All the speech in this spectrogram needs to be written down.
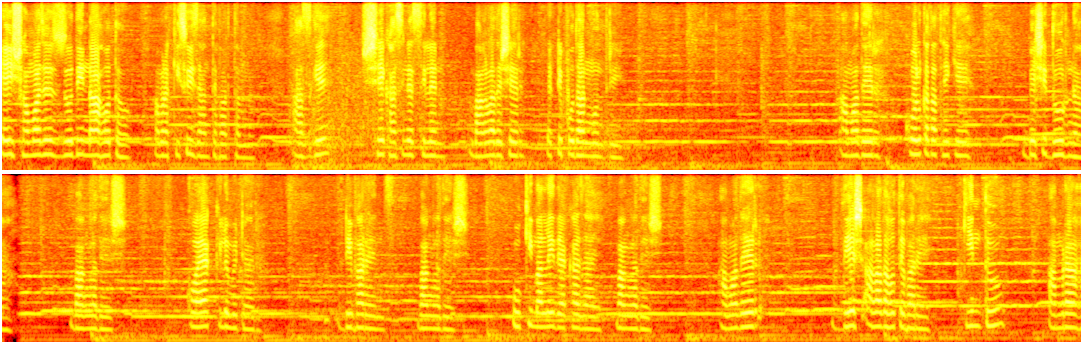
এই সমাজে যদি না হতো, আমরা কিছুই জানতে পারতাম না। আজকে শেখ হাসিনা ছিলেন বাংলাদেশের একটি প্রধানমন্ত্রী। আমাদের কলকাতা থেকে বেশি দূর না, বাংলাদেশ। কয়েক কিলোমিটার ডিফারেন্স বাংলাদেশ। উকি মারলেই দেখা যায় বাংলাদেশ। আমাদের দেশ আলাদা হতে পারে, কিন্তু আমরা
